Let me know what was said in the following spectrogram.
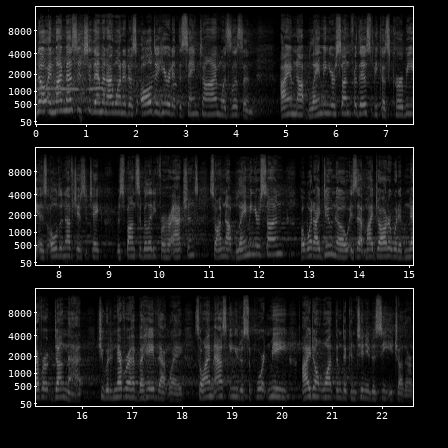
No, and my message to them, and I wanted us all to hear it at the same time, was listen, I am not blaming your son for this because Kirby is old enough, she has to take responsibility for her actions. So I'm not blaming your son, but what I do know is that my daughter would have never done that. She would have never have behaved that way. So I'm asking you to support me. I don't want them to continue to see each other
